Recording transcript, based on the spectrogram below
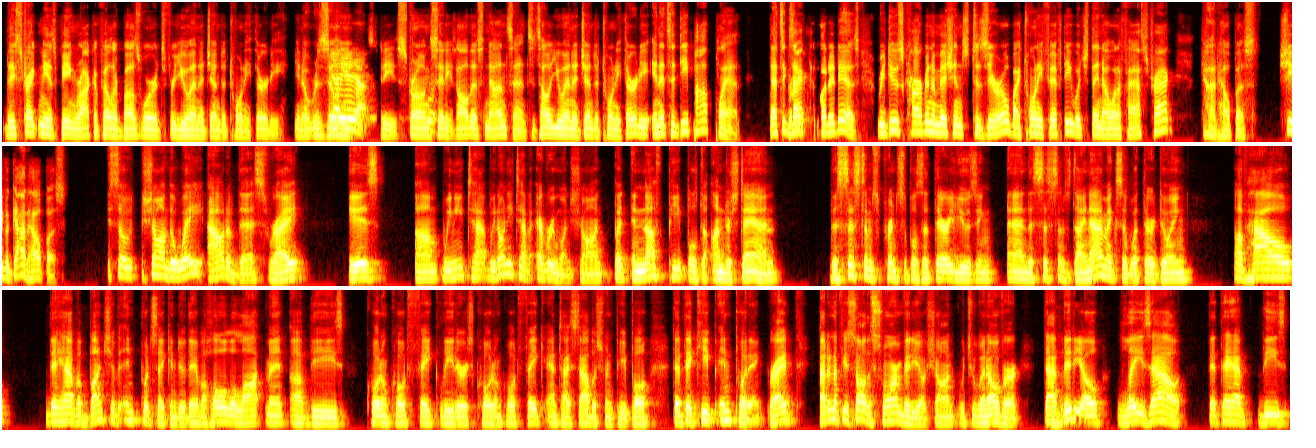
they strike me as being Rockefeller buzzwords for UN Agenda 2030. You know, resilient yeah, yeah, yeah. cities, strong cities, all this nonsense. It's all UN Agenda 2030, and it's a depop plan. That's exactly right. what it is. Reduce carbon emissions to zero by 2050, which they now want to fast track. God help us. Shiva, God help us. So, Sean, the way out of this, right, is um, we need to have, we don't need to have everyone, Sean, but enough people to understand the systems principles that they're using and the systems dynamics of what they're doing, of how they have a bunch of inputs they can do. They have a whole allotment of these quote unquote fake leaders, quote unquote fake anti establishment people that they keep inputting, right? I don't know if you saw the swarm video, Sean, which we went over. That mm-hmm. video lays out that they have these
